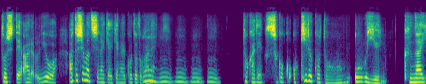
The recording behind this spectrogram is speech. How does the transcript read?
として洗う、要は後始末しなきゃいけないこととうん、かね。うん、うん、うん、うん。とかですごく起きること多いくないっ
